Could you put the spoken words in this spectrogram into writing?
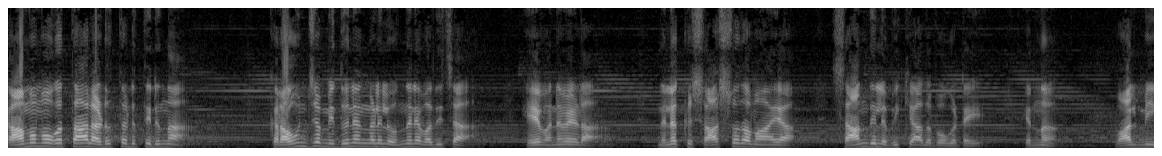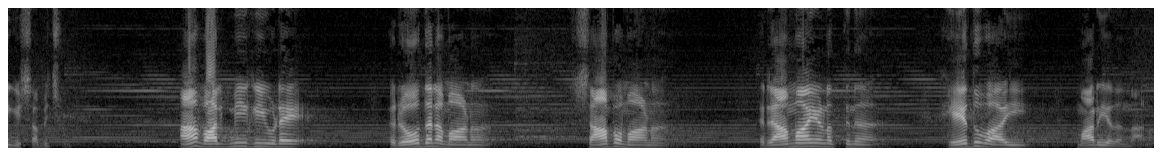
കാമമോഹത്താൽ അടുത്തടുത്തിരുന്ന ക്രൗഞ്ചമിഥുനങ്ങളിൽ ഒന്നിനെ വധിച്ച ഹേ വനവേട നിനക്ക് ശാശ്വതമായ ശാന്തി ലഭിക്കാതെ പോകട്ടെ എന്ന് വാൽമീകി ശപിച്ചു. ആ വാൽമീകിയുടെ രോദനമാണ് ശാപമാണ് രാമായണത്തിന് ഹേതുവായി മാറിയതെന്നാണ്.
